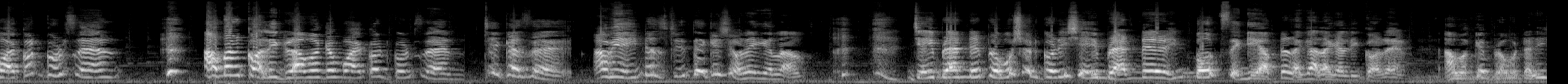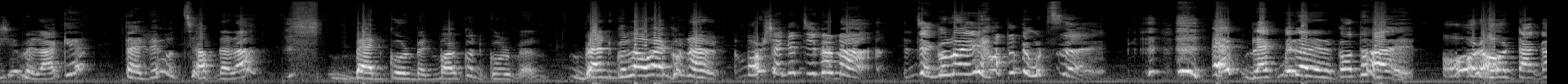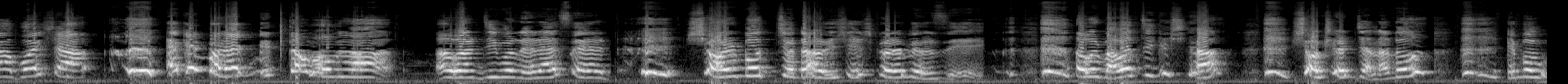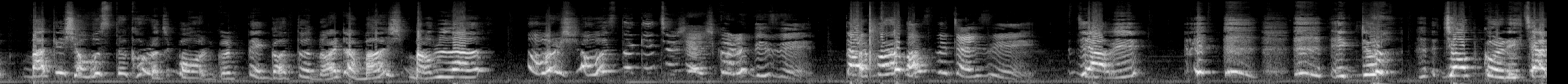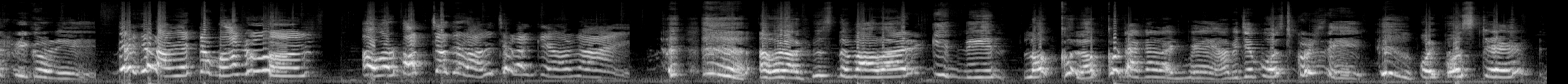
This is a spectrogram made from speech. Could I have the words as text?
Boycott করছেন। আমার কলিগরা আমাকে বয়কট করছেন। ঠিক আছে, আমি ইন্ডাস্ট্রি থেকে সরে গেলাম। যেই ব্র্যান্ডের প্রমোশন করি, সেই ব্র্যান্ডের ইনবক্সে গিয়ে আপনারা গালাগালি করেন। আমাকে প্রমোটার হিসেবে রাখে, তাইলে হচ্ছে আপনারা ব্যান করবেন বয়কট করবেন। ব্র্যান্ড গুলাও এখন আর বর্ষাকে চিনো না, যেগুলো এই হাতে উঠছে। এক ব্ল্যাকমেলারের কথায়। ওর ওর টাকা পয়সা। একের পর এক মিথ্যা মামলা। আমার জীবনের অ্যাসেট সর্বোচ্চটা আমি শেষ করে ফেলছি। আমার বাবার চিকিৎসা, সংসার চালানো এবং বাকি সমস্ত খরচ বহন করতে গত নয়টা মাস মামলা। আমার সমস্ত কিছু শেষ করে দিছে তারপরে বাঁচতে চাইছি। যে আমি একটু জব করি, চাকরি করি। দেখেন, আমি একটা মানুষ। আমার বাচ্চাদের আমি ছাড়া কেউ নাই। আমার অসুস্থ বাবার কিডনির লক্ষ লক্ষ টাকা লাগবে। আমি যে পোস্ট করছি, ওই পোস্টে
